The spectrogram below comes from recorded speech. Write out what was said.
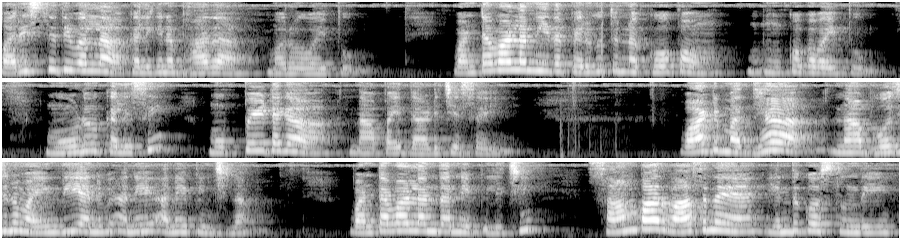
పరిస్థితి వల్ల కలిగిన బాధ మరోవైపు. వంటవాళ్ళ మీద పెరుగుతున్న కోపం ఇంకొక వైపు. మూడు కలిసి ముప్పేటగా నాపై దాడి చేశాయి. వాటి మధ్య నా భోజనం అయింది అని అని అనిపించిన. వంట వాళ్ళందరినీ పిలిచి సాంబార్ వాసన ఎందుకు వస్తుంది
